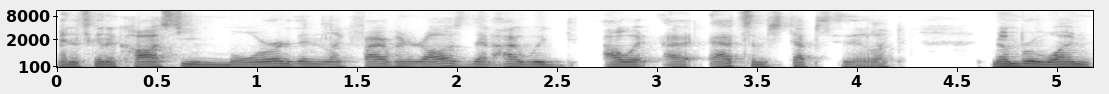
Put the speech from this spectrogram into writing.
and it's going to cost you more than like $500, then I would, I would add some steps in there. Like number one,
